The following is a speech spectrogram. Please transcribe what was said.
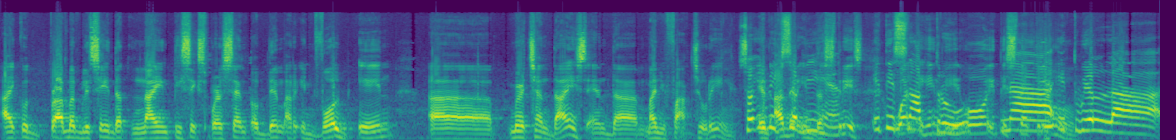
I could probably say that 96% of them are involved in uh, merchandise and uh, manufacturing So, and other sabihin, industries. it is Well, not hindi- true oh, it is na not true. it will uh,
